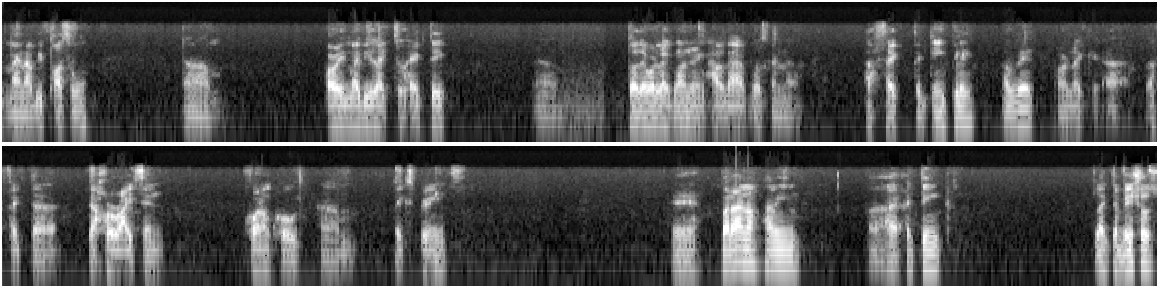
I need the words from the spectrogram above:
might not be possible, um, or it might be like too hectic. Um, so they were like wondering how that was gonna affect the gameplay of it, or like uh, affect the the Horizon, quote unquote, um, experience. Yeah, but I don't know. I mean, I, I think like the visuals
